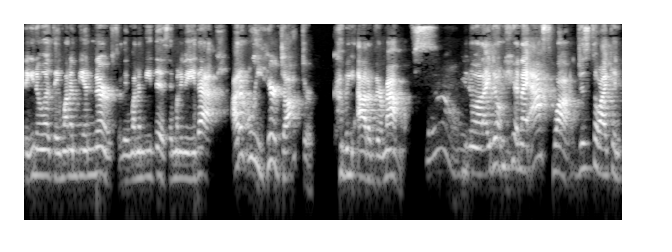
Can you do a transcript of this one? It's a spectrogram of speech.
that you know what they want to be a nurse or they want to be this, they want to be that. I don't really hear doctor coming out of their mouths. Wow. You know, and I don't hear, and I ask why, just so I can,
